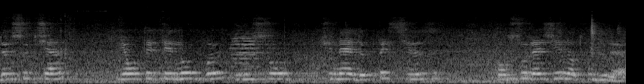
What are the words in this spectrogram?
de soutien qui ont été nombreux, nous sont une aide précieuse pour soulager notre douleur.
